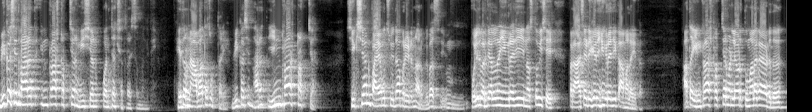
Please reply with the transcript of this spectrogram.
विकसित भारत इन्फ्रास्ट्रक्चर मिशन कोणत्या क्षेत्राशी संबंधित आहे? हे तर नावातच उत्तर आहे. विकसित भारत इन्फ्रास्ट्रक्चर शिक्षण पायाभूत सुविधा पर्यटन आरोग्य. बस पोलीस भरतीला इंग्रजी नसतो विषय पण अशा ठिकाणी इंग्रजी कामाला येतं. आता इन्फ्रास्ट्रक्चर म्हणल्यावर तुम्हाला काय वाटतं?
